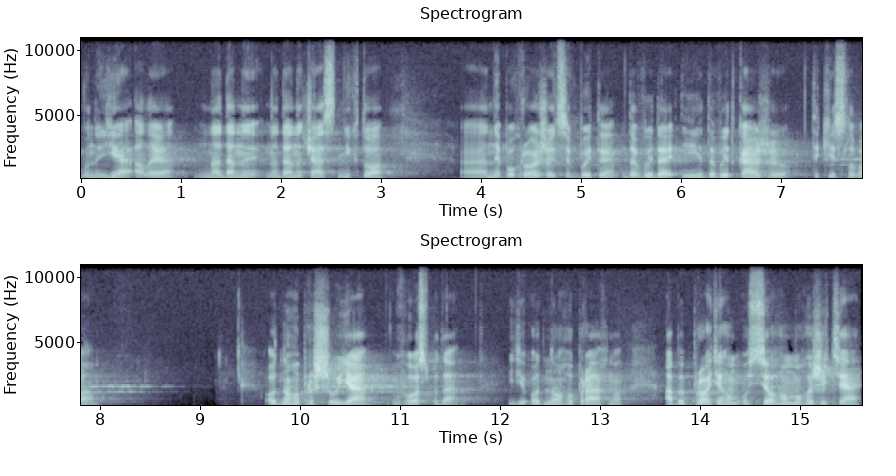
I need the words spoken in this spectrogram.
вони є, але на даний, на даний час ніхто не погрожується вбити Давида. І Давид каже такі слова: Одного прошу я в Господа, і одного прагну, аби протягом усього мого життя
